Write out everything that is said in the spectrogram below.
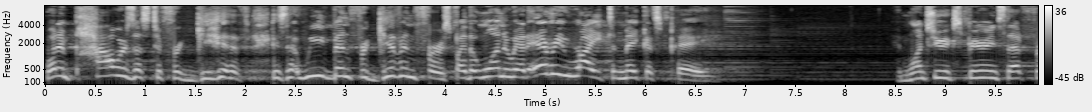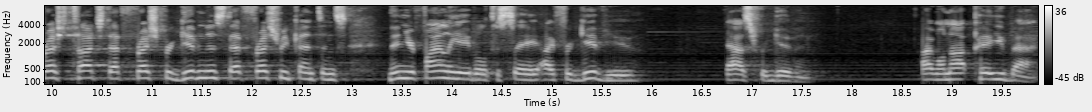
What empowers us to forgive is that we've been forgiven first by the one who had every right to make us pay. And once you experience that fresh touch, that fresh forgiveness, that fresh repentance, then you're finally able to say, I forgive you as forgiven. I will not pay you back.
